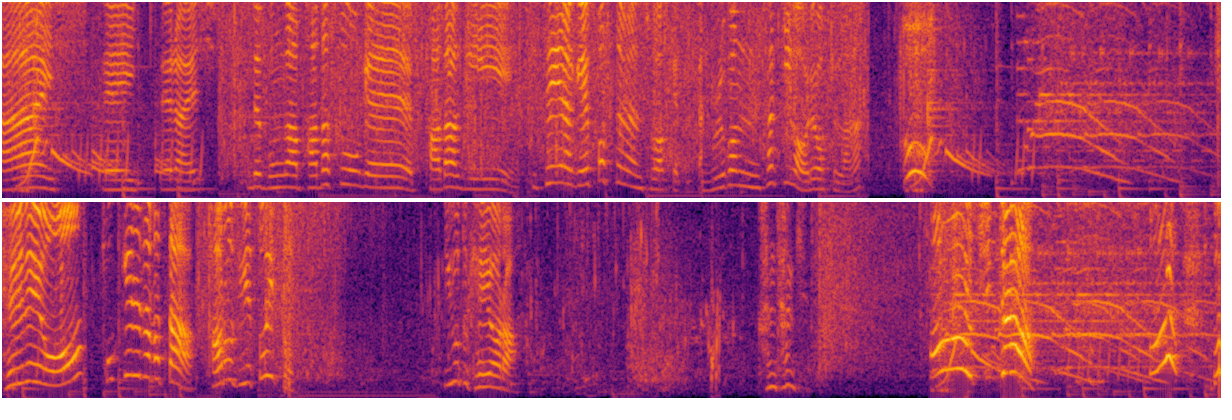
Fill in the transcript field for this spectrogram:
아이씨, 에이, 에라이씨. 근데 뭔가 바닷속에 바닥이 디테일하게 예뻤으면 좋았겠다. 물건 찾기가 어려웠을라나? 개네요? 코끼리 잡았다! 바로 뒤에 또 있어. 이것도 개여라. 간장게장. 아 진짜! 아, 우!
